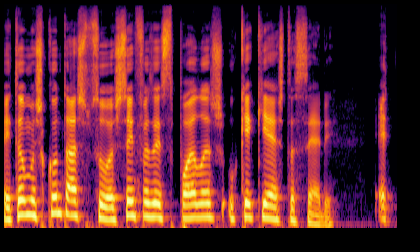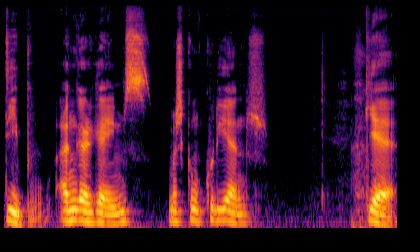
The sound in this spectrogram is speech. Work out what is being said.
Então, mas conta às pessoas, sem fazer spoilers, o que é que é esta série. É tipo Hunger Games, mas com coreanos. Que é,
